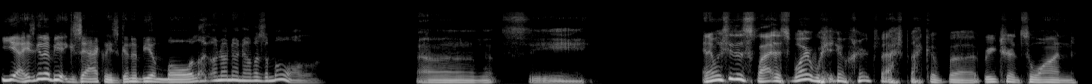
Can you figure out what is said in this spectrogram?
Yeah, he's gonna be exactly. He's gonna be a mole. Like, oh no, no, no, I was a mole. Uh, let's see. And then we see this this weird, weird flashback of uh, Reacher and Swan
